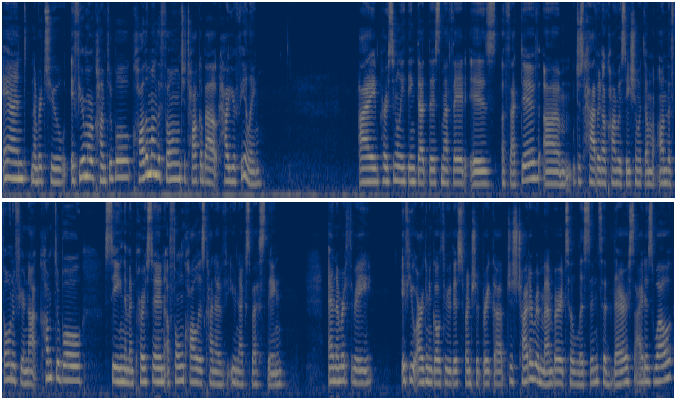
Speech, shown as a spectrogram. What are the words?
And number two, if you're more comfortable, call them on the phone to talk about how you're feeling. I personally think that this method is effective. Um, just having a conversation with them on the phone if you're not comfortable seeing them in person, a phone call is kind of your next best thing. And number three, if you are going to go through this friendship breakup, just try to remember to listen to their side as well,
